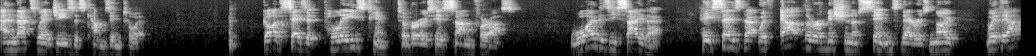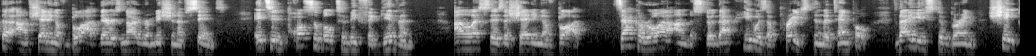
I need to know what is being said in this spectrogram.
And that's where Jesus comes into it. God says it pleased him to bruise his son for us. Why does he say that? He says that without the remission of sins, there is no Without the um, shedding of blood, there is no remission of sins. It's impossible to be forgiven unless there's a shedding of blood. Zechariah understood that. He was a priest in the temple. They used to bring sheep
